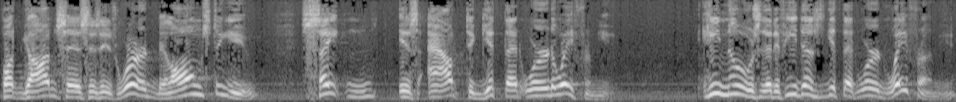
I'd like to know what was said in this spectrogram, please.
What God says in His word belongs to you. Satan is out to get that word away from you. He knows that if he doesn't get that word away from you,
